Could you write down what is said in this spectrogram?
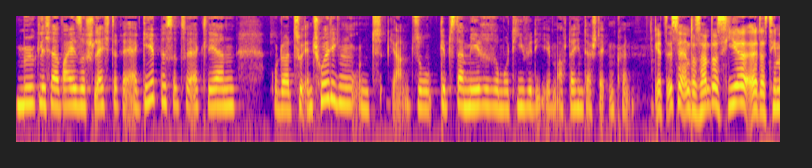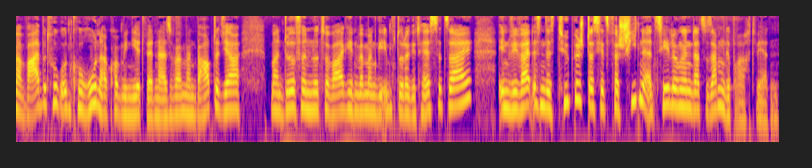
möglicherweise schlechtere Ergebnisse zu erklären oder zu entschuldigen. Und ja, so gibt's da mehrere Motive, die eben auch dahinter stecken können. Jetzt ist ja interessant, dass hier äh, das Thema Wahlbetrug und Corona kombiniert werden. Also weil man behauptet ja, man dürfe nur zur Wahl gehen, wenn man geimpft oder getestet sei. Inwieweit ist denn das typisch, dass jetzt verschiedene Erzählungen da zusammengebracht werden?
